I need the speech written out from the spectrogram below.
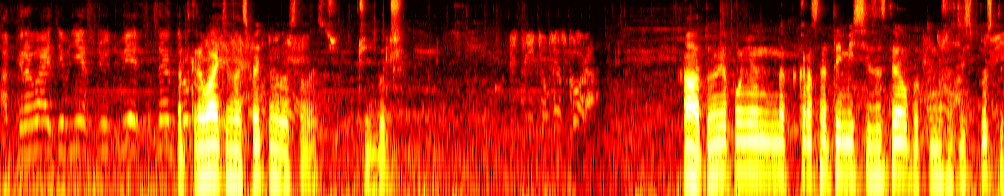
Открывайте внешнюю дверь в центр. Открывайте, у нас 5 минут осталось. ч- Чуть больше. А, то я помню, на, как раз на этой миссии застрял, потому что здесь просто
